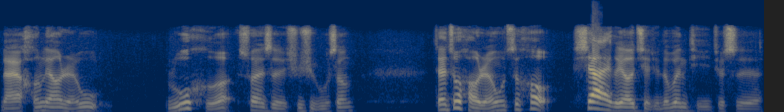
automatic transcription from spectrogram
来衡量人物如何算是栩栩如生。在做好人物之后，下一个要解决的问题就是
